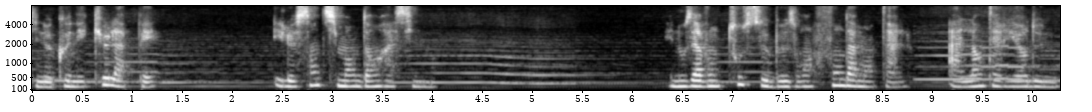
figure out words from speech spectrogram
Qui ne connaît que la paix et le sentiment d'enracinement. Et nous avons tous ce besoin fondamental à l'intérieur de nous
